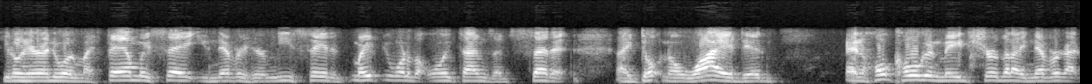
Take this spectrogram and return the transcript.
You don't hear anyone in my family say it. You never hear me say it. It might be one of the only times I've said it. I don't know why I did. And Hulk Hogan made sure that I never got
